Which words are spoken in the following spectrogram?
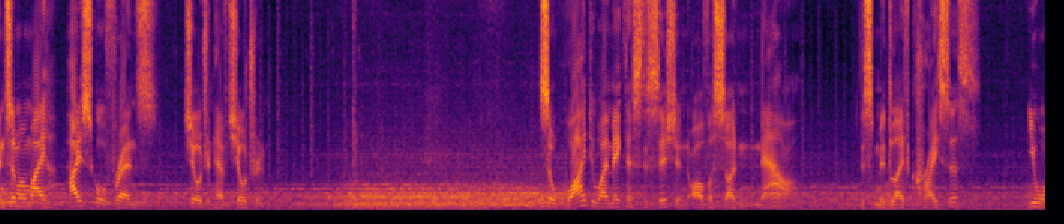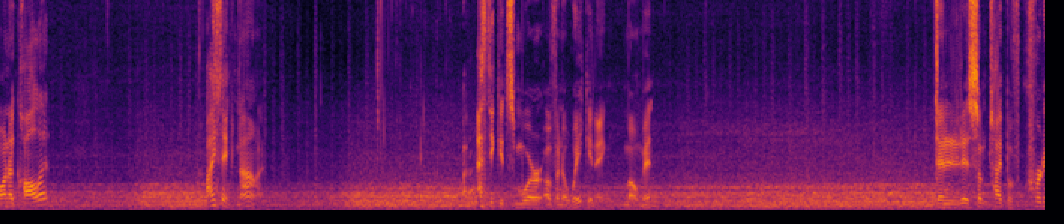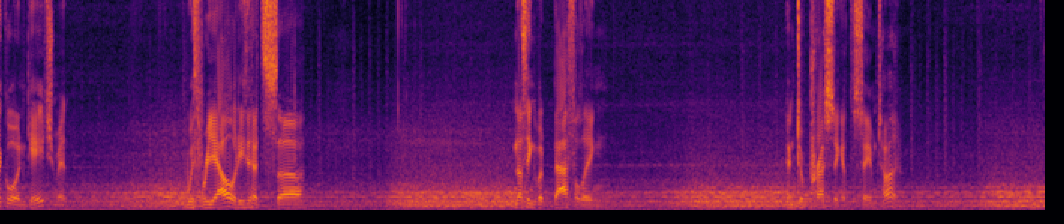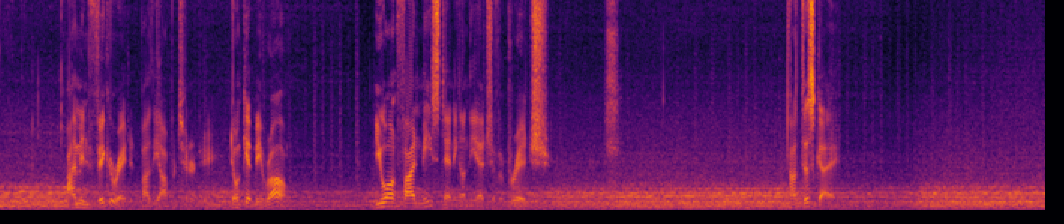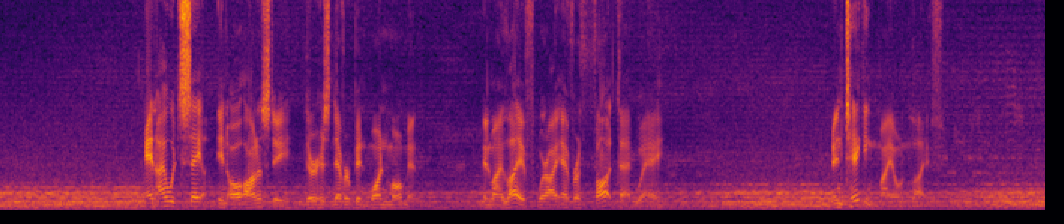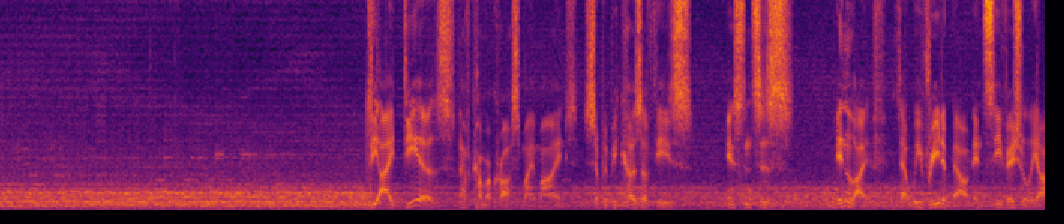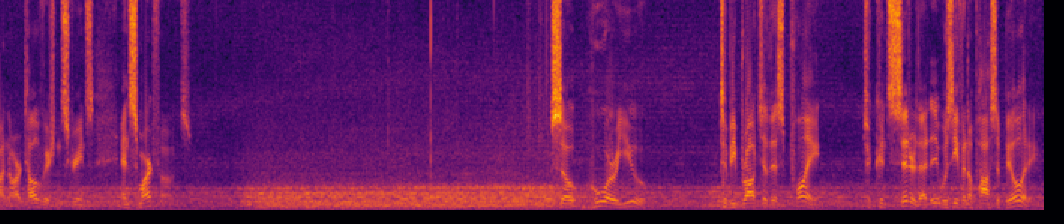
And some of my high school friends children have children So, why do I make this decision all of a sudden now? This midlife crisis, you want to call it? I think not. I think it's more of an awakening moment than it is some type of critical engagement with reality that's uh, nothing but baffling and depressing at the same time. I'm invigorated by the opportunity. Don't get me wrong. You won't find me standing on the edge of a bridge. Not this guy. And I would say, in all honesty, there has never been one moment in my life where I ever thought that way in taking my own life. The ideas have come across my mind simply because of these instances in life that we read about and see visually on our television screens and smartphones. So, who are you to be brought to this point to consider that it was even a possibility.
